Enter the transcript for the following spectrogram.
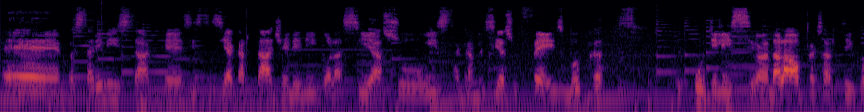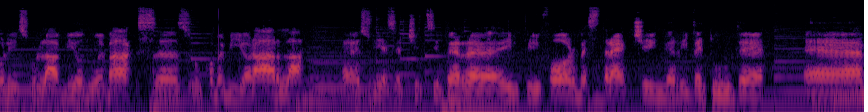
E questa rivista, che esiste sia cartacea in edicola sia su Instagram sia su Facebook, utilissima. Da là ho preso articoli sulla VO2 Max, su come migliorarla, eh, sugli esercizi per eh, il piriforme, stretching, ripetute, eh,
